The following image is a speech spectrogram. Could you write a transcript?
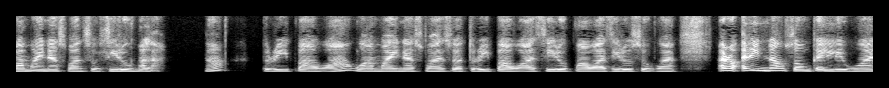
1 minus 1ဆို0မဟုတ်လားနော် 3 power 1 minus 1ဆိုတော့3 power 0 power 0ဆို1အဲ့တော့အဲ့ဒီနောက်ဆုံးကိန်းလေး1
